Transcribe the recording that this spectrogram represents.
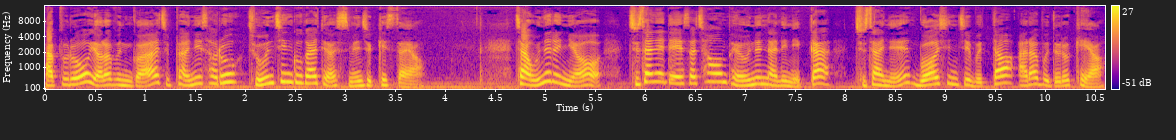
앞으로 여러분과 주판이 서로 좋은 친구가 되었으면 좋겠어요. 자, 오늘은요, 주산에 대해서 처음 배우는 날이니까 주산은 무엇인지부터 알아보도록 해요.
